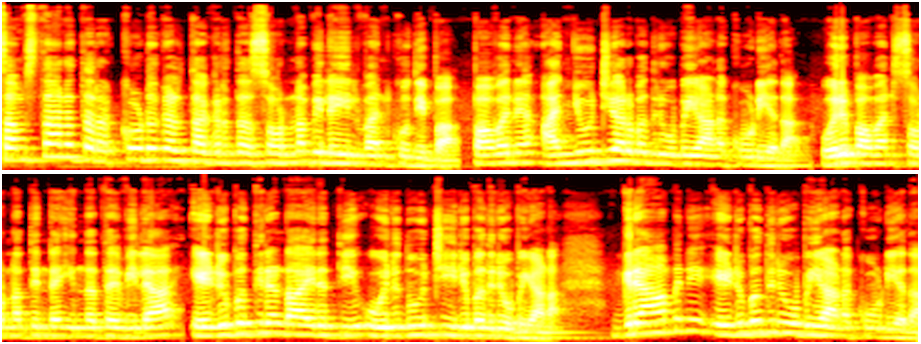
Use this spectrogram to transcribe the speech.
സംസ്ഥാനത്ത് റെക്കോർഡുകൾ തകർത്ത സ്വർണവിലയിൽ വൻ കുതിപ്പ് പവന് അഞ്ഞൂറ്റി അറുപത് രൂപയാണ് കൂടിയത്. ഒരു പവൻ സ്വർണത്തിന്റെ ഇന്നത്തെ വില എഴുപത്തിരണ്ടായിരത്തി ഒരുന്നൂറ്റി ഇരുപത് രൂപയാണ്. ഗ്രാമിന് എഴുപത് രൂപയാണ് കൂടിയത്.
